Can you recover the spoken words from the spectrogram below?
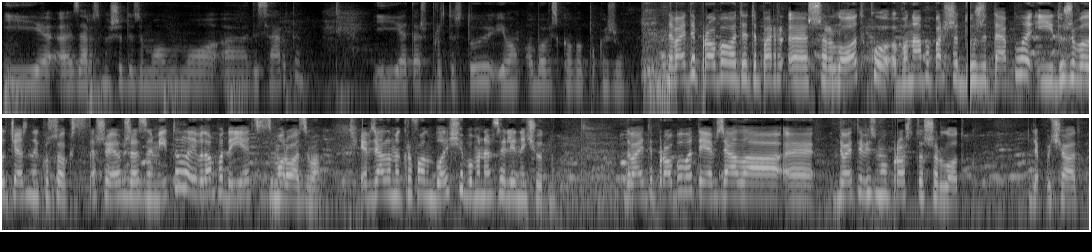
І е, зараз ми ще дозамовимо е, десерти. І я теж протестую і вам обов'язково покажу. Давайте пробувати тепер е, шарлотку. Вона, по-перше, дуже тепла і дуже величезний кусок. Це те, що я вже замітила, і вона подається з морозива. Я взяла мікрофон ближче, бо мене взагалі не чутно. Давайте пробувати. Я взяла. Е, давайте візьму просто шарлотку для початку.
